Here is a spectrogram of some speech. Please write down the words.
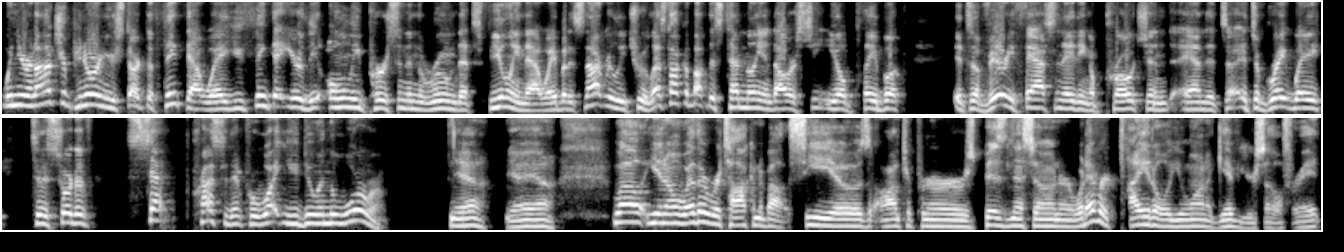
when you're an entrepreneur and you start to think that way, you think that you're the only person in the room that's feeling that way, but it's not really true. Let's talk about this $10 million CEO playbook. It's a very fascinating approach and, and it's, a, it's a great way to sort of set precedent for what you do in the war room. Yeah, yeah, yeah. Well, you know, whether we're talking about CEOs, entrepreneurs, business owner, whatever title you want to give yourself, right?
